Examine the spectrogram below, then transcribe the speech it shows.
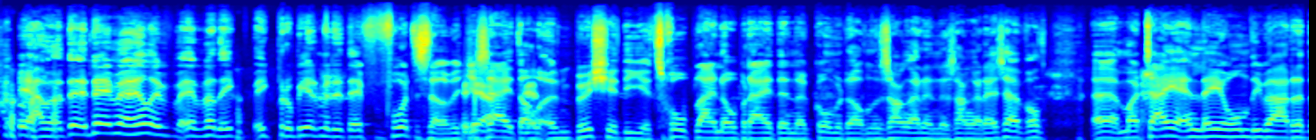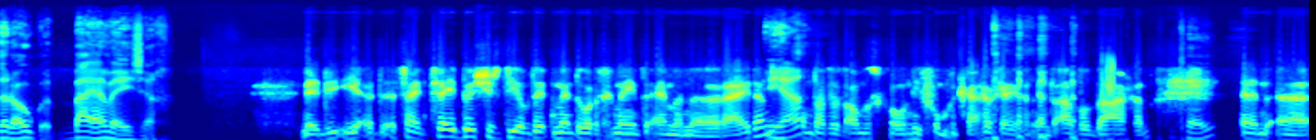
Ja, maar nee, maar heel even, want ik, ik probeer me dit even voor te stellen. Want je Ja, zei het al, een busje die het schoolplein oprijdt en dan komen dan een zanger en een zangeres uit. Want eh Martije en Leon die waren er ook bij aanwezig. Nee, die, het zijn twee busjes die op dit moment door de gemeente Emmen eh, rijden. Ja? Omdat we het anders gewoon niet voor elkaar krijgen in het aantal dagen. Oké. En eh,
